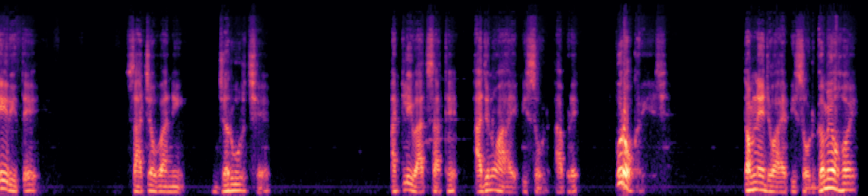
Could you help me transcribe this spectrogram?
એ રીતે સાચવવાની જરૂર છે. આટલી વાત સાથે આજનો આ એપિસોડ આપણે પૂરો કરીએ છીએ. તમને જો આ એપિસોડ ગમ્યો હોય,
